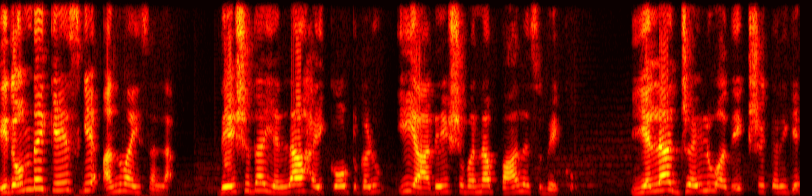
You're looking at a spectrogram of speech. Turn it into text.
ಇದೊಂದೇ ಕೇಸ್ಗೆ ಅನ್ವಯಿಸಲ್ಲ. ದೇಶದ ಎಲ್ಲಾ ಹೈಕೋರ್ಟ್ಗಳು ಈ ಆದೇಶವನ್ನ ಪಾಲಿಸಬೇಕು. ಎಲ್ಲಾ ಜೈಲು ಅಧೀಕ್ಷಕರಿಗೆ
